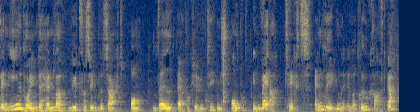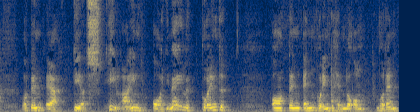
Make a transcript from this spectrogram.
den ene pointe handler lidt for simpelt sagt om, hvad apokalyptikkens og enhver teksts anlæggende eller drivkraft er, og den er Gerts helt egen originale pointe, og den anden pointe handler om, hvordan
